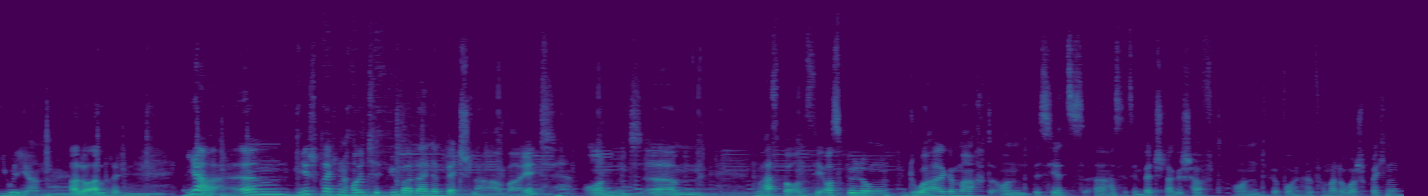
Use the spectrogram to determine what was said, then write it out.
Julian. Hallo André. Ja, ähm, wir sprechen heute über deine Bachelorarbeit und ähm, du hast bei uns die Ausbildung dual gemacht und bis jetzt äh, hast jetzt den Bachelor geschafft und wir wollen einfach mal darüber sprechen,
